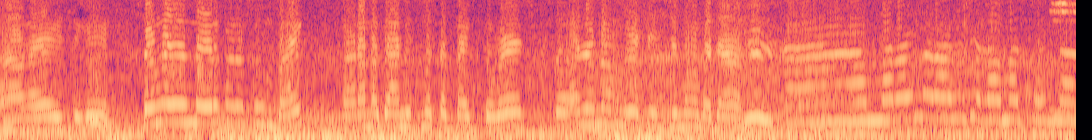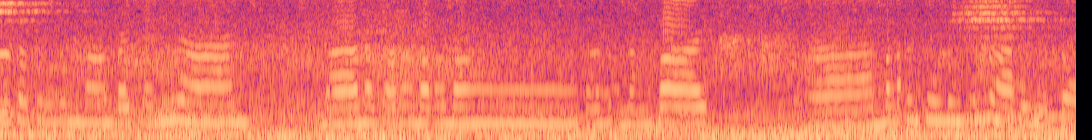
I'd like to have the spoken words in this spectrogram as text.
Okay, sige. So, ngayon meron ka na pong bike para magamit mo sa Bike to Work. So, ano nang message mo, Madam? Maraming po na sa tulong ng bike kaniyan na nagkaroon ako ng ano, ng bike. Ah, malaking tulong po sa akin ito.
